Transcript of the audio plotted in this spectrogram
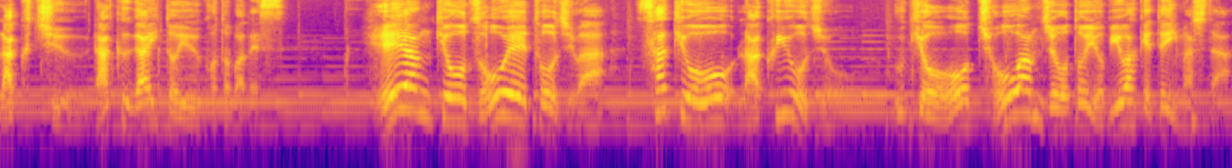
洛中洛外という言葉です。平安京造営当時は左京を洛陽城右京を長安城と呼び分けていました。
